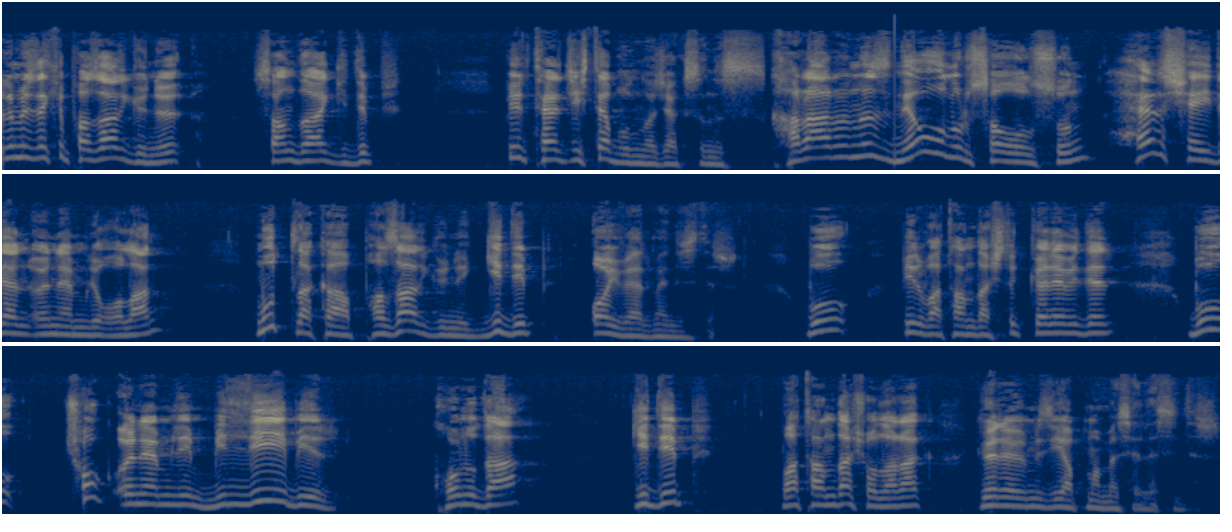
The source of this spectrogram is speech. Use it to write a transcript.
Önümüzdeki pazar günü sandığa gidip bir tercihte bulunacaksınız. Kararınız ne olursa olsun her şeyden önemli olan mutlaka pazar günü gidip oy vermenizdir. Bu bir vatandaşlık görevidir. Bu çok önemli milli bir konuda gidip vatandaş olarak görevimizi yapma meselesidir.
